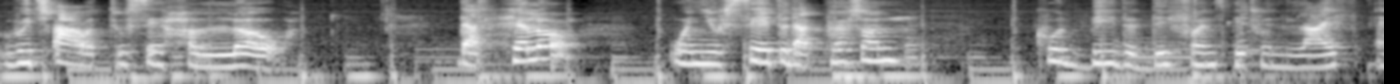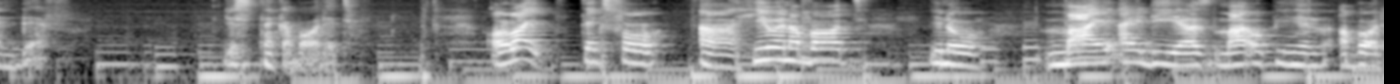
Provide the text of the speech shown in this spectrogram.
reach out to say hello. That hello when you say to that person could be the difference between life and death. Just think about it. All right thanks for uh, hearing about you know my ideas my opinion about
